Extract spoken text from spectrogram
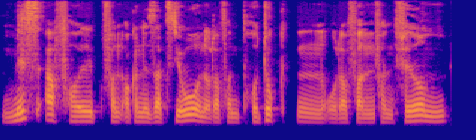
Misserfolg von Organisationen oder von Produkten oder von, von Firmen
